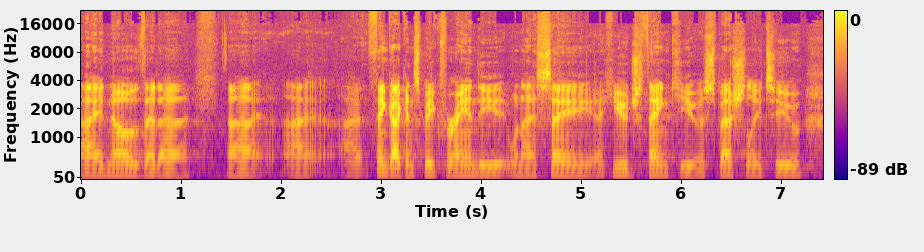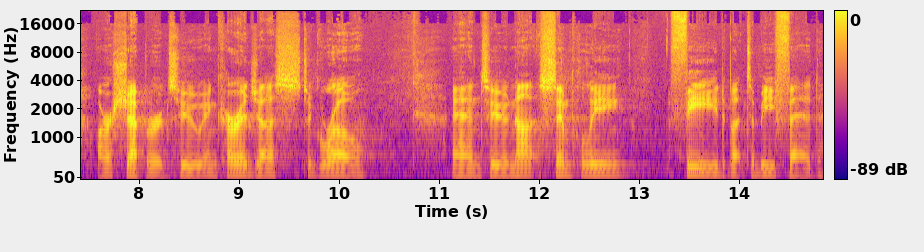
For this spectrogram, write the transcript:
I know that uh, I, I, think I can speak for Andy when I say a huge thank you, especially to our shepherds who encourage us to grow and to not simply feed, but to be fed.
